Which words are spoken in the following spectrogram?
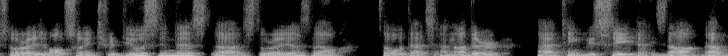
storage also introduced in this uh, storage as well. So that's another uh, thing we see that is not, uh,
